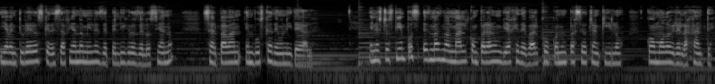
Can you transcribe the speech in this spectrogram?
y aventureros que desafiando miles de peligros del océano, zarpaban en busca de un ideal. En nuestros tiempos es más normal comparar un viaje de barco con un paseo tranquilo, cómodo y relajante,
